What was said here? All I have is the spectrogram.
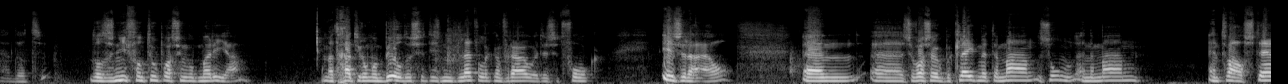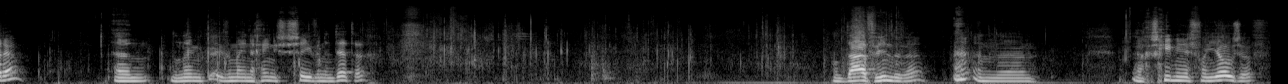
Ja, dat, dat is niet van toepassing op Maria. Maar het gaat hier om een beeld, dus het is niet letterlijk een vrouw, het is het volk Israël. En eh, ze was ook bekleed met de maan, zon en de maan en twaalf sterren. En dan neem ik even mee naar Genesis 37. Want daar vinden we een, eh, een geschiedenis van Jozef.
